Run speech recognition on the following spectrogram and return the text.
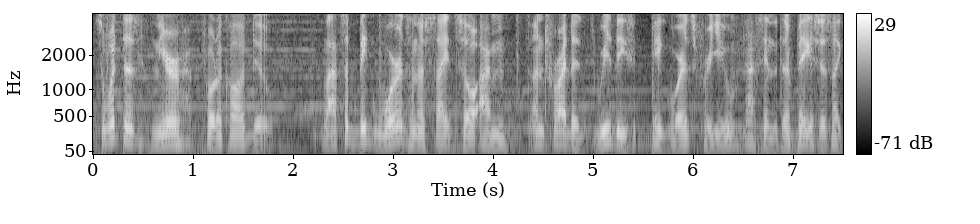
So, what does Near Protocol do? lots of big words on their site, so I'm gonna try to read these big words for you. Not saying that they're big, it's just like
